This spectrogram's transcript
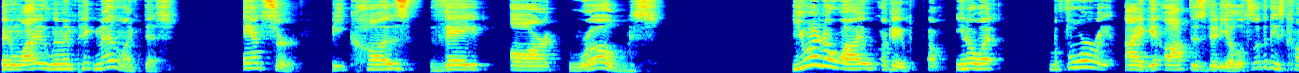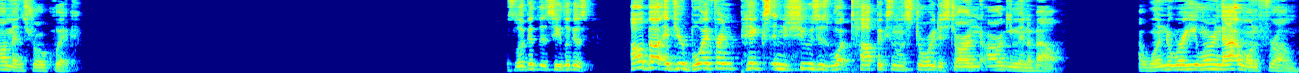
then why do women pick men like this? Answer because they are rogues. You want to know why? Okay, uh, you know what? Before I get off this video, let's look at these comments real quick. Let's look at this. See, look at this. How about if your boyfriend picks and chooses what topics in the story to start an argument about? I wonder where he learned that one from.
